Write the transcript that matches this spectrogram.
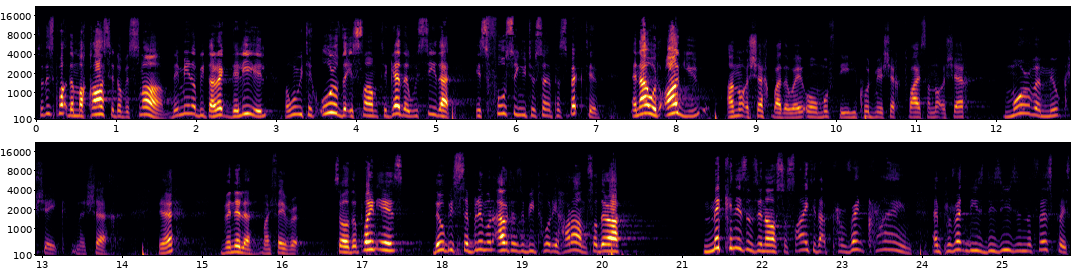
So this is part of the maqasid of Islam. They may not be direct dalil, but when we take all of the Islam together, we see that it's forcing you to a certain perspective. And I would argue, I'm not a sheikh by the way, or mufti, he called me a sheikh twice, I'm not a sheikh. More of a milkshake than a sheikh. Yeah? Vanilla, my favorite. So the point is, there will be subliminal advertising to be totally haram. So there are mechanisms in our society that prevent crime and prevent these diseases in the first place.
